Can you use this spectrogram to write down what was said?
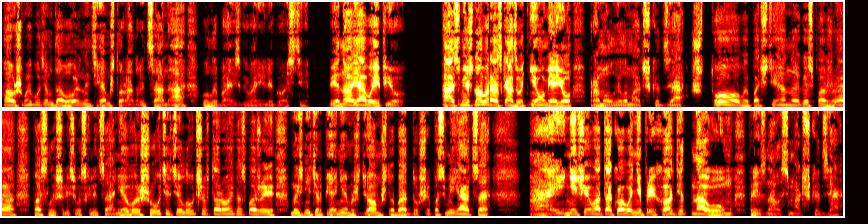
а уж мы будем довольны тем, что радуется она», — улыбаясь, говорили гости. «Вино я выпью», «А смешного рассказывать не умею», — промолвила матушка Дзя. «Что вы, почтенная госпожа!» — послышались восклицания. «Вы шутите лучше второй госпожи. Мы с нетерпением ждем, чтобы от души посмеяться». «Ай, ничего такого не приходит на ум», — призналась матушка Дзя.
